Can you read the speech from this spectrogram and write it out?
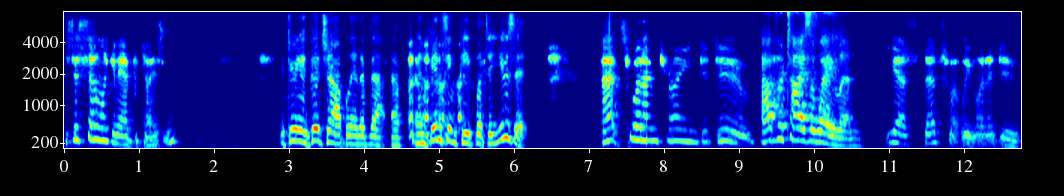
Does this sound like an advertisement? You're doing a good job, Lynn, of that, of convincing people to use it. That's what I'm trying to do. Advertise away, Lynn. Yes, that's what we want to do.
